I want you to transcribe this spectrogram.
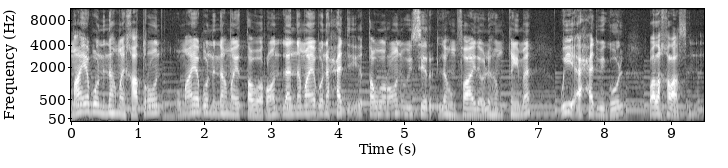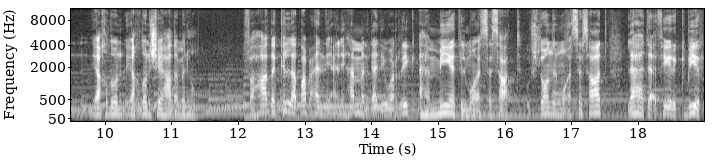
ما يبون إنهم يخاطرون وما يبون إنهم يتطورون لأن ما يبون أحد يتطورون ويصير لهم فائده ولهم قيمة وي أحد ويقول والله خلاص ياخذون ياخذون الشيء هذا منهم. فهذا كله طبعا يعني هم قاعد يوريك أهمية المؤسسات وشلون المؤسسات لها تأثير كبير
